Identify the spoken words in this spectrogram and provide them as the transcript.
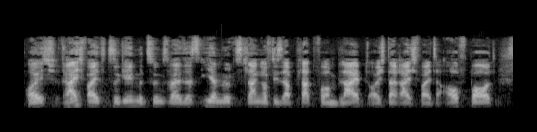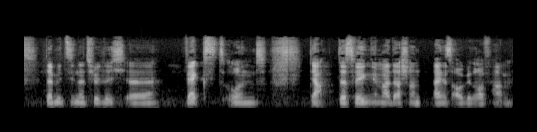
euch Reichweite zu geben, beziehungsweise dass ihr möglichst lange auf dieser Plattform bleibt, euch da Reichweite aufbaut, damit sie natürlich äh, wächst und ja, deswegen immer da schon ein kleines Auge drauf haben.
